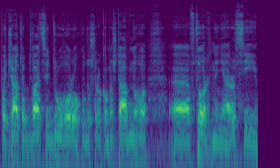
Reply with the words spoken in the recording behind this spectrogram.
початок 22-го року до широкомасштабного вторгнення Росії.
